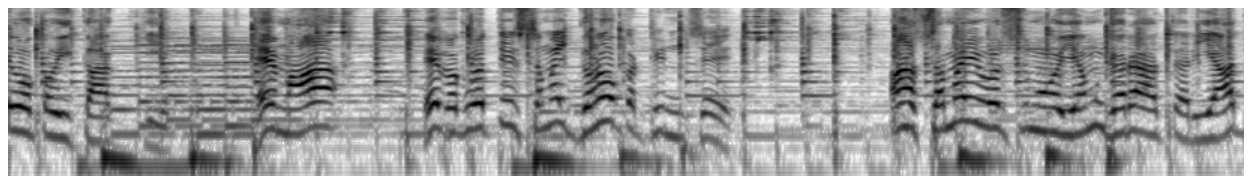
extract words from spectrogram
આવ્યો કવિ કાકી? હે માં, હે ભગવતી, સમય ઘણો કઠિન છે. આ સમય વસમો યમ ઘરાતર યાદ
